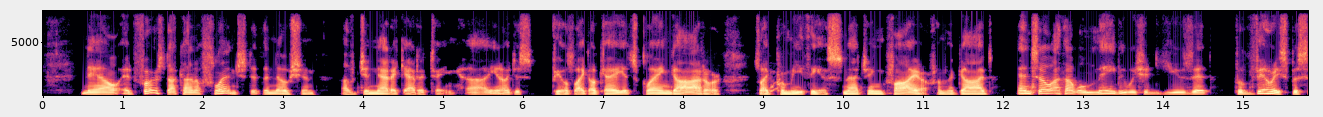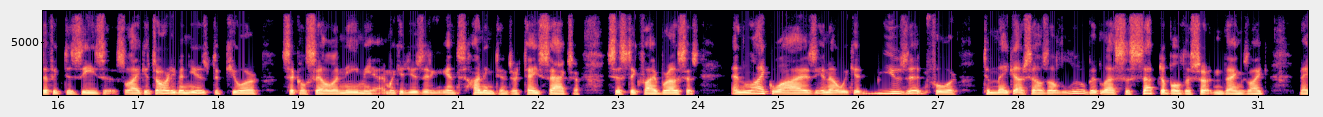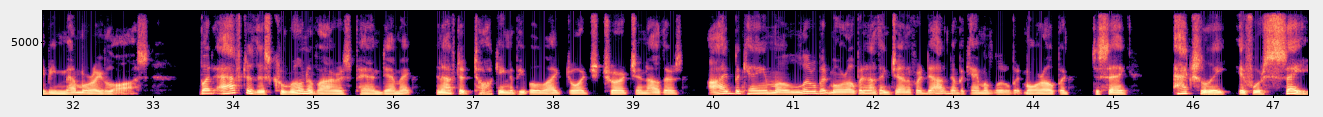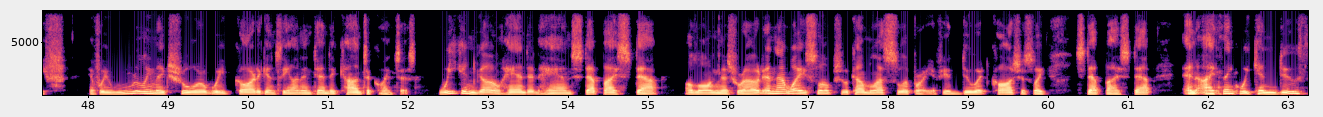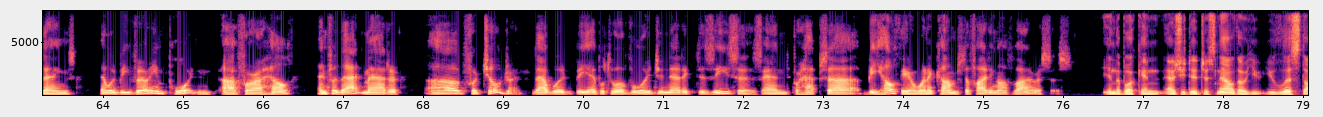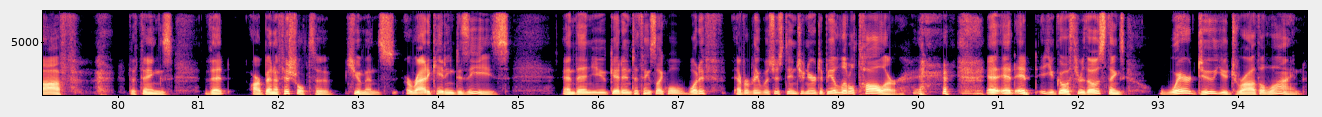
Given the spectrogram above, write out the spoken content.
Now, at first, I kind of flinched at the notion of genetic editing. Uh, you know, it just feels like, okay, it's playing God, or it's like Prometheus snatching fire from the gods and so I thought, well, maybe we should use it for very specific diseases. Like it's already been used to cure sickle cell anemia, and we could use it against Huntington's or Tay Sachs or cystic fibrosis. And likewise, you know, we could use it for to make ourselves a little bit less susceptible to certain things like maybe memory loss. But after this coronavirus pandemic, and after talking to people like George Church and others, I became a little bit more open, and I think Jennifer Doudna became a little bit more open to saying, actually, if we're safe, if we really make sure we guard against the unintended consequences, we can go hand in hand, step by step along this road. And that way, slopes become less slippery if you do it cautiously, step by step. And I think we can do things that would be very important uh, for our health and, for that matter, uh, for children that would be able to avoid genetic diseases and perhaps uh, be healthier when it comes to fighting off viruses. In the book, and as you did just now, though, you, you list off the things that are beneficial to humans, eradicating disease. And then you get into things like, well, what if everybody was just engineered to be a little taller? it, it, it, you go through those things. Where do you draw the line?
